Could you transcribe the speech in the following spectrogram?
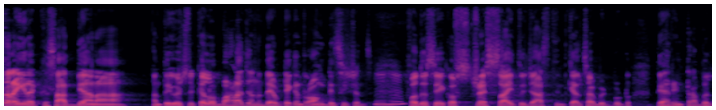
ಥರ ಇರೋಕ್ಕೆ ಸಾಧ್ಯನಾ ಅಂತ ಯೋಚನೆ ಕೆಲವು ಬಹಳ ಜನ they've taken wrong decisions for the sake of stress ಆಯಿತು ಜಾಸ್ತಿ ಕೆಲಸ ಬಿಟ್ಬಿಟ್ಟು ದೇ ಆರ್ ಇನ್ ಟ್ರಬಲ್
